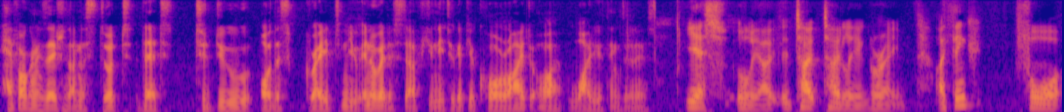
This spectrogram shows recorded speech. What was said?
Have organizations understood that to do all this great new innovative stuff, you need to get your core right, or why do you think that is? Yes, Julio, to- totally agree. I think for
